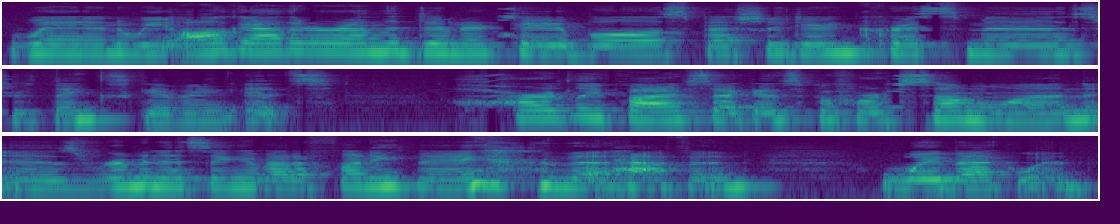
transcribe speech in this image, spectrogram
When we all gather around the dinner table, especially during Christmas or Thanksgiving, it's hardly five seconds before someone is reminiscing about a funny thing that happened way back when.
